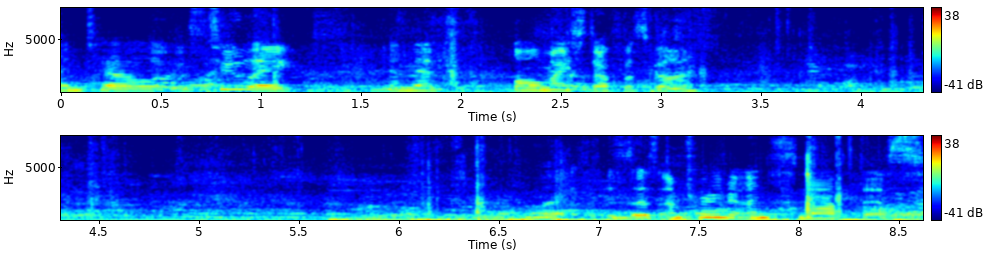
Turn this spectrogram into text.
until it was too late and then all my stuff was gone. What is this? I'm trying to unsnap this.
